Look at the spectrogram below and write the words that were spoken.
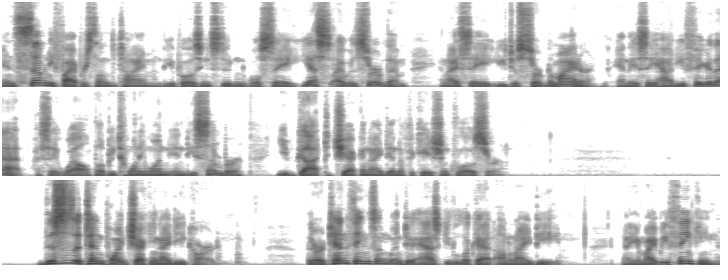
and 75% of the time, the opposing student will say, Yes, I would serve them. And I say, You just served a minor. And they say, How do you figure that? I say, Well, they'll be 21 in December. You've got to check an identification closer. This is a 10 point checking ID card. There are 10 things I'm going to ask you to look at on an ID. Now you might be thinking,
